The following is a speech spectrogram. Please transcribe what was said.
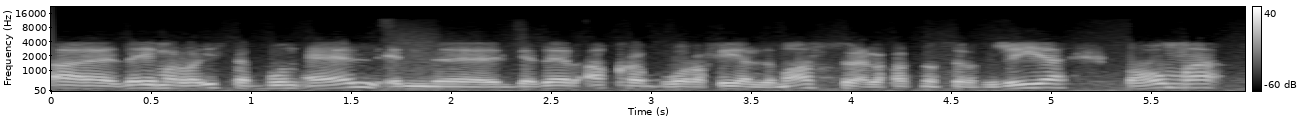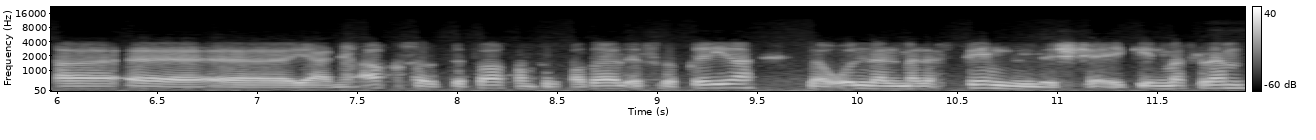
آه، زي ما الرئيس تبون قال إن الجزائر أقرب جغرافيا لمصر علاقاتنا استراتيجية. فهم يعني أكثر اتفاقا في القضايا الإفريقية. لو قلنا الملفين الشائكين مثلا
